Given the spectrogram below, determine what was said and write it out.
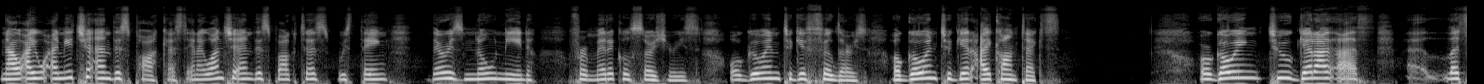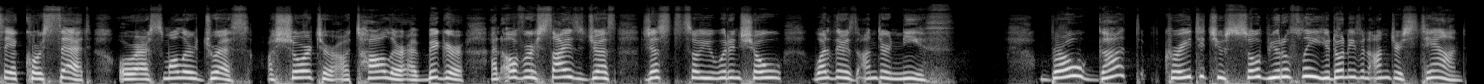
Now, I, I need to end this podcast, and I want to end this podcast with saying there is no need for medical surgeries or going to get fillers or going to get eye contacts or going to get a, a, let's say a corset or a smaller dress, a shorter, a taller, a bigger, an oversized dress, just so you wouldn't show what there's underneath. Bro, God created you so beautifully, you don't even understand.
